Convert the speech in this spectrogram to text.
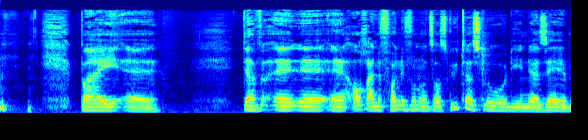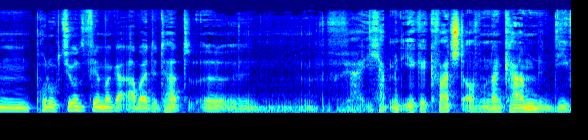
Bei äh, da, äh, äh, auch eine Freundin von uns aus Gütersloh, die in derselben Produktionsfirma gearbeitet hat. Äh, ja, ich habe mit ihr gequatscht auf, und dann kam die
